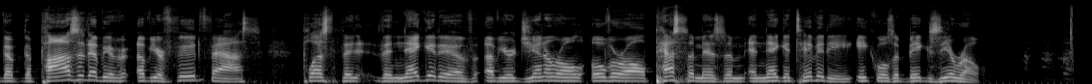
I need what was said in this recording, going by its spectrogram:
the, the positive of your, of your food fast plus the, the negative of your general overall pessimism and negativity equals a big zero.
